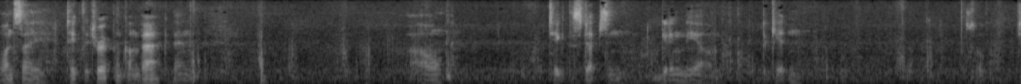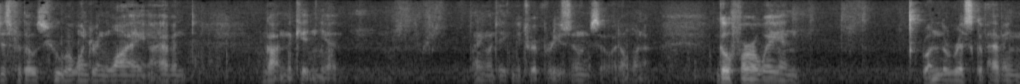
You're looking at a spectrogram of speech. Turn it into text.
once I take the trip and come back, then I'll take the steps in getting the um, the kitten. So just for those who are wondering why I haven't gotten the kitten yet, I'm planning on taking a trip pretty soon, so I don't want to go far away and run the risk of having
